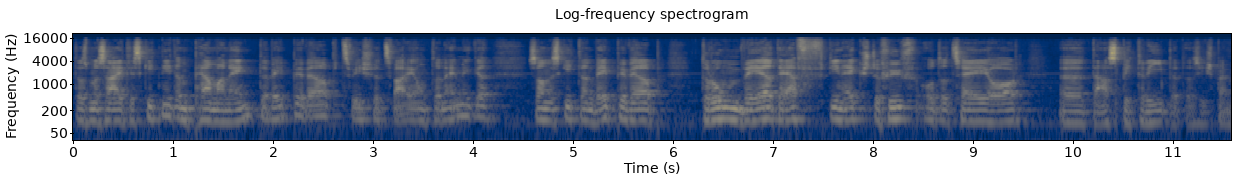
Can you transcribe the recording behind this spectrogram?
dass man sagt, es gibt nicht einen permanenten Wettbewerb zwischen zwei Unternehmungen, sondern es gibt einen Wettbewerb darum, wer darf die nächsten fünf oder zehn Jahre äh, das betreiben. Das ist beim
